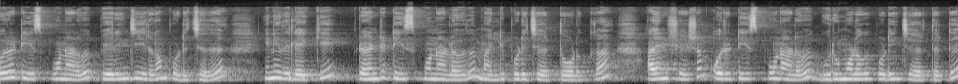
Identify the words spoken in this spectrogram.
ഒരു ടീസ്പൂൺ അളവ് പെരിഞ്ചീരകം പൊടിച്ചത്. ഇനി ഇതിലേക്ക് രണ്ട് ടീസ്പൂൺ അളവ് മല്ലിപ്പൊടി ചേർത്ത് കൊടുക്കുക. അതിനുശേഷം ഒരു ടീസ്പൂൺ അളവ് കുരുമുളക് പൊടിയും ചേർത്തിട്ട്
